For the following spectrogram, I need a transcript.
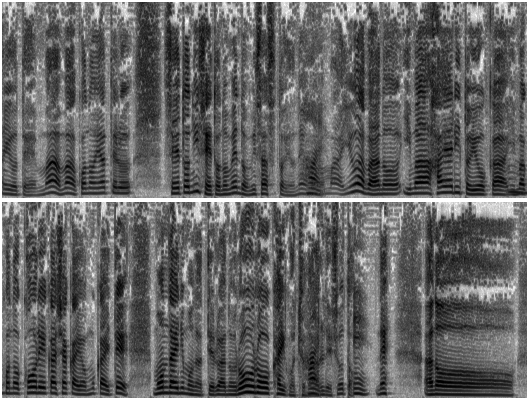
言うて、まあまあ、このやってる生徒に生徒の面倒を見さすというね、はい。まあ、いわばあの、今流行りというか、今この高齢化社会を迎えて、問題にもなっているあの、老老介護っていうのがあるでしょ、と。ええ。ね。あのー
